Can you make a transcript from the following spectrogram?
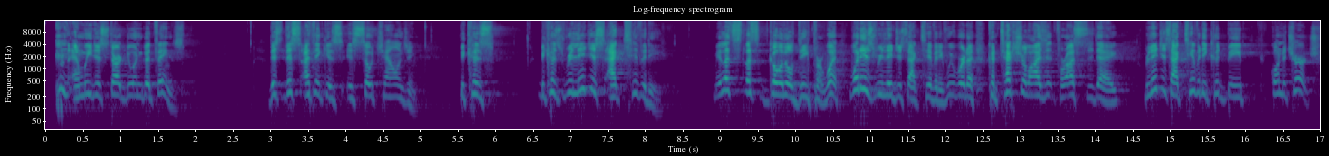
and we just start doing good things. This, this I think, is, is so challenging because, because religious activity, I mean, let's, let's go a little deeper. What, what is religious activity? If we were to contextualize it for us today, religious activity could be going to church,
